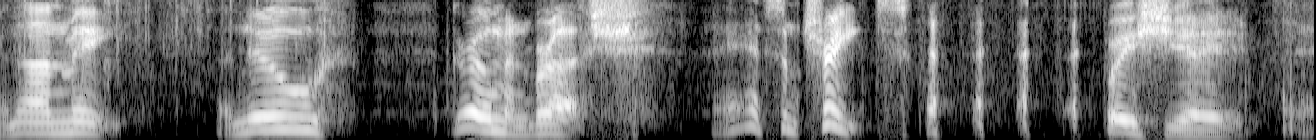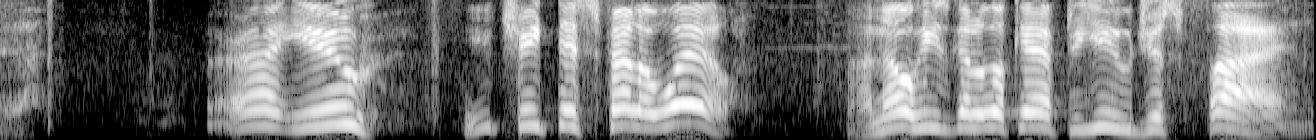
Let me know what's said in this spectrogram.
And on me, a new grooming brush and some treats. Appreciate it. Yeah. All right, you. You treat this fella well. I know he's gonna look after you just fine.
